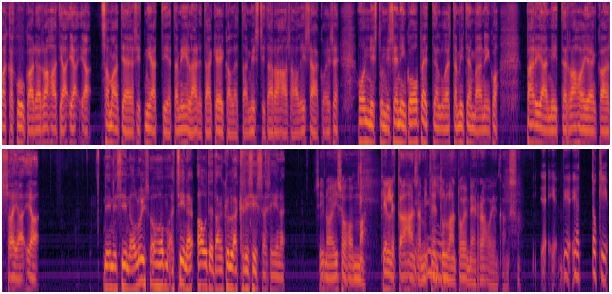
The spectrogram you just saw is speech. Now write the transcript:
vaikka kuukauden rahat ja, ja, ja saman tien ja sitten miettii, että mihin lähdetään keikalle tai mistä sitä rahaa saa lisää, kun ei se onnistu, niin se niin opettelu, että miten mä niin pärjään niiden rahojen kanssa ja, ja niin, niin siinä on ollut iso homma. Et siinä autetaan kyllä krisissä siinä. Siinä on iso homma kelle tahansa, miten niin. tullaan toimeen rahojen kanssa. Ja, ja, ja toki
